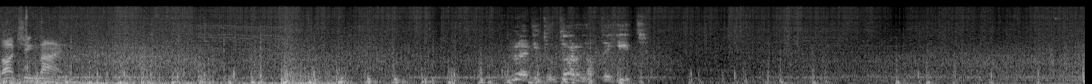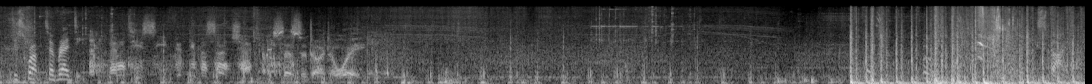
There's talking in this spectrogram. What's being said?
Launching mine. Ready to turn up the heat. Disruptor ready. NTC 50% check. Sensor dart away. Expired.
